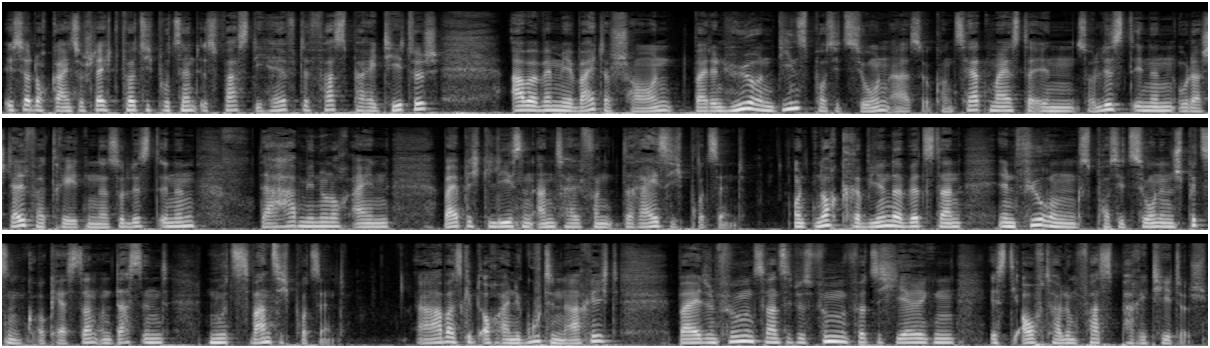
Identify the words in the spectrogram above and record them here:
ist ja doch gar nicht so schlecht. 40% ist fast die Hälfte, fast paritätisch. Aber wenn wir weiterschauen, bei den höheren Dienstpositionen, also KonzertmeisterInnen, SolistInnen oder stellvertretende SolistInnen, da haben wir nur noch einen weiblich gelesenen Anteil von 30 Prozent. Und noch gravierender wird's dann in Führungspositionen in Spitzenorchestern und das sind nur 20 Prozent. Aber es gibt auch eine gute Nachricht. Bei den 25 bis 45-Jährigen ist die Aufteilung fast paritätisch.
